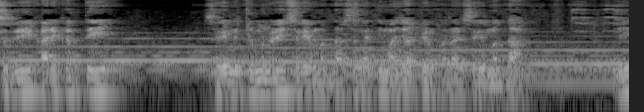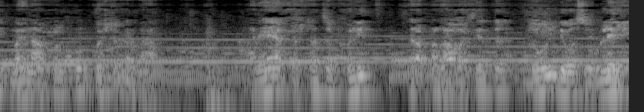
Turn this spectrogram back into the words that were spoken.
सगळे कार्यकर्ते सगळे मित्रमंडळी सगळे मतदारसंघातील माझ्यावर प्रेम करणारे सगळे मतदार एक महिना आपण खूप कष्ट करत आहात. आणि या कष्टाचं फलित जर आपण लावा असेल तर दोन दिवस उरलेले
